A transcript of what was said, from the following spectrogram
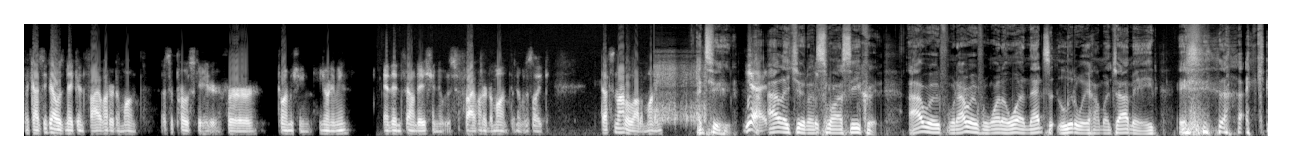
like, I think I was making five hundred a month as a pro skater for Toy Machine. You know what I mean? And then Foundation, it was five hundred a month, and it was like, that's not a lot of money. Dude, Yeah, I'll let you in on a small secret. I wrote when I wrote for 101. That's literally how much I made. like,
